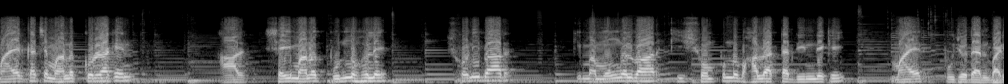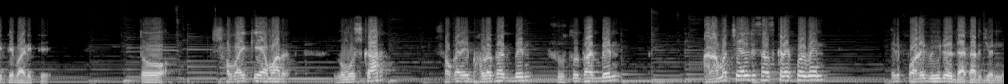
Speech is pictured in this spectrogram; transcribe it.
মায়ের কাছে মানত করে রাখেন। আর সেই মানত পূর্ণ হলে শনিবার কিংবা মঙ্গলবার কি সম্পূর্ণ ভালো একটা দিন দেখেই মায়ের পুজো দেন বাড়িতে বাড়িতে। তো সবাইকে আমার নমস্কার। সকালেই ভালো থাকবেন, সুস্থ থাকবেন। আর আমার চ্যানেলটি সাবস্ক্রাইব করবেন এর পরের ভিডিও দেখার জন্য।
